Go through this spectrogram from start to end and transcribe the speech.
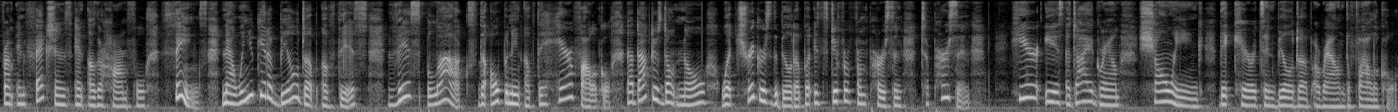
from infections and other harmful things. Now, when you get a buildup of this, this blocks the opening of the hair follicle. Now, doctors don't know what triggers the buildup, but it's different from person to person. Here is a diagram showing the keratin buildup around the follicle.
